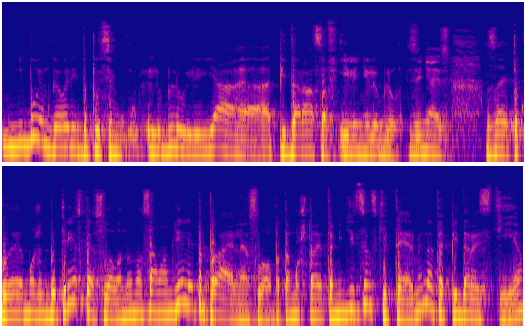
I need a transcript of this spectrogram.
не будем говорить, допустим, люблю ли я э, пидорасов или не люблю. Извиняюсь за такое, может быть, резкое слово, но на самом деле это правильное слово, потому что это медицинский термин, это пидорастия,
